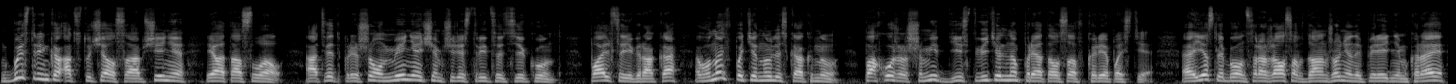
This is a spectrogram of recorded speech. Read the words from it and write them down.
быстренько отстучал сообщение и отослал. Ответ пришел менее чем через 30 секунд. Пальцы игрока вновь потянулись к окну. Похоже, Шмидт действительно прятался в крепости. А если бы он сражался в донжоне на переднем крае,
